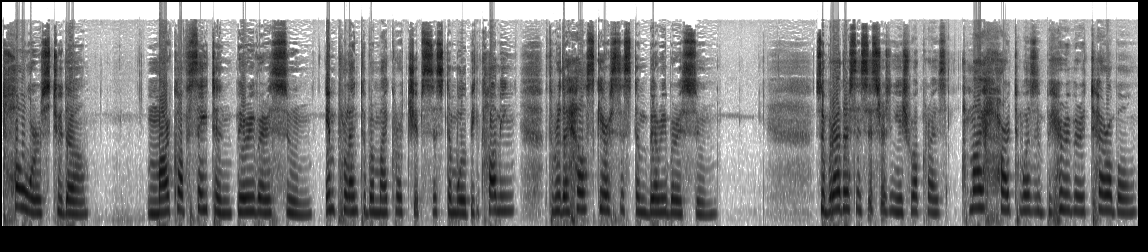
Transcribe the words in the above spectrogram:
towards to the mark of Satan very, very soon. Implantable microchip system will be coming through the healthcare system very, very soon. So, brothers and sisters in Yeshua Christ, my heart was very, very terrible.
